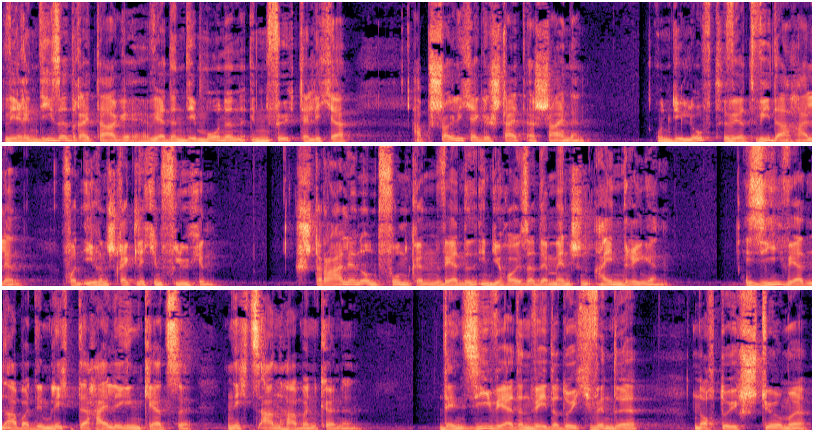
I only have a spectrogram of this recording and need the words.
Während dieser drei Tage werden Dämonen in fürchterlicher, abscheulicher Gestalt erscheinen, und die Luft wird widerhallen von ihren schrecklichen Flüchen. Strahlen und Funken werden in die Häuser der Menschen eindringen. Sie werden aber dem Licht der heiligen Kerze nichts anhaben können, denn sie werden weder durch Winde noch durch Stürme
